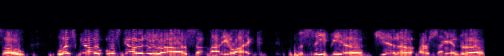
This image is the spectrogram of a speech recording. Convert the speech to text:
so let's go. Let's go to uh, somebody like Vecepia, Jenna, or Sandra.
